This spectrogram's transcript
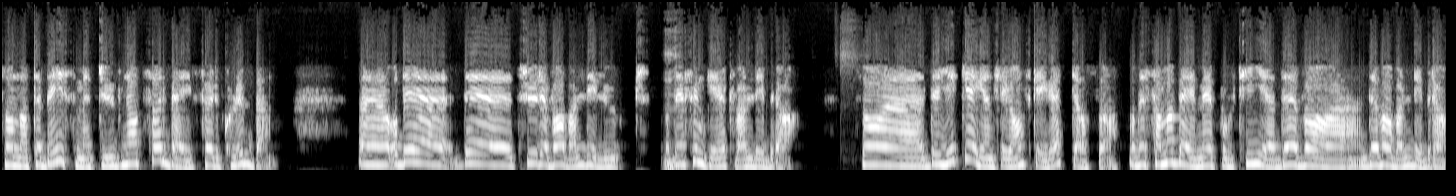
Sånn at det ble som et dugnadsarbeid for klubben. Uh, og det, det, tror jeg var veldig lurt, og det mm. fungerte veldig bra. Så uh, det gikk egentlig ganske greit, altså. Og det samarbeidet med politiet, det var, det var veldig bra.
